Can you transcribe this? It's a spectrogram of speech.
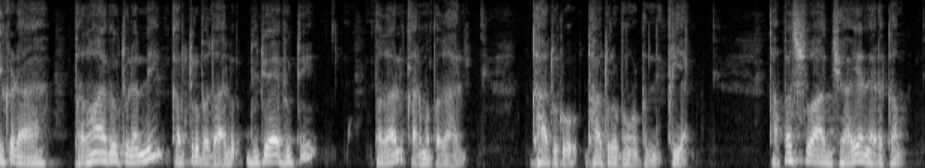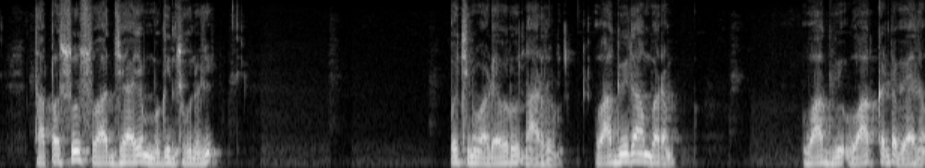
ఇక్కడ ప్రథమావిభక్తులన్నీ కర్తృపదాలు ద్వితీయావిభక్తి పదాలు కర్మపదాలు. ధాతురు ధాతురూపం ఉంటుంది క్రియ. తపస్వాధ్యాయ నిరతం. తపస్సు స్వాధ్యాయం ముగించుకుని వచ్చినవాడు ఎవరు? నారదుడు. వాగ్విదాంబరం. వాగ్వి వాక్ అంటే వేదం.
